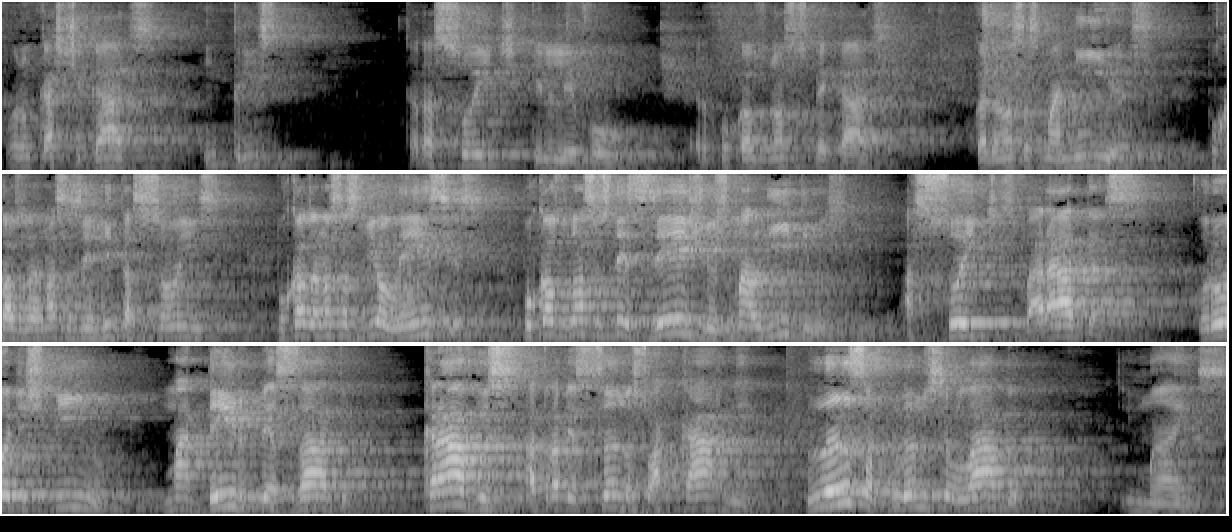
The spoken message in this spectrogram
foram castigados em Cristo. Cada açoite que ele levou era por causa dos nossos pecados, por causa das nossas manias, por causa das nossas irritações, por causa das nossas violências, por causa dos nossos desejos malignos, açoites, varadas, coroa de espinho, madeiro pesado, cravos atravessando a sua carne, lança furando o seu lado, e mais,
